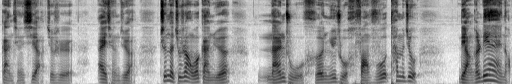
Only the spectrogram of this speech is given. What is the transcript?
感情戏啊，就是爱情剧啊，真的就让我感觉男主和女主仿佛他们就两个恋爱脑。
